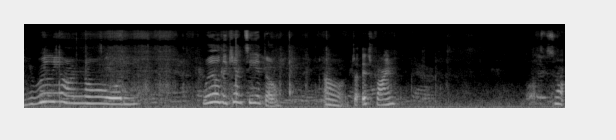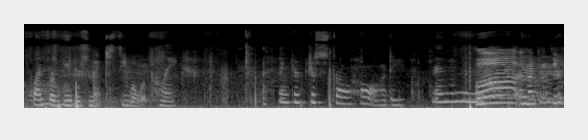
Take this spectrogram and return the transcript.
You really are naughty. Well, they can't see it though. Oh, it's- it's fine. It's not fine for viewers not to see what we're playing. I think you're just a na. Uh, imagine if there's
